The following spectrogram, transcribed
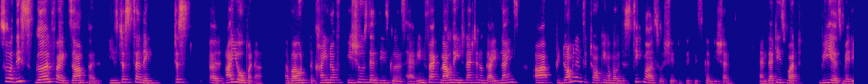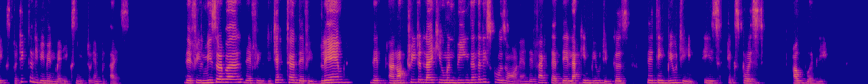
So this girl, for example, is just an just an eye opener about the kind of issues that these girls have. In fact, now the international guidelines are predominantly talking about the stigma associated with this condition. And that is what we as medics, particularly women medics, need to empathize. They feel miserable, they feel dejected, they feel blamed, they are not treated like human beings, and the list goes on. And the fact that they lack in beauty because they think beauty is expressed outwardly.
